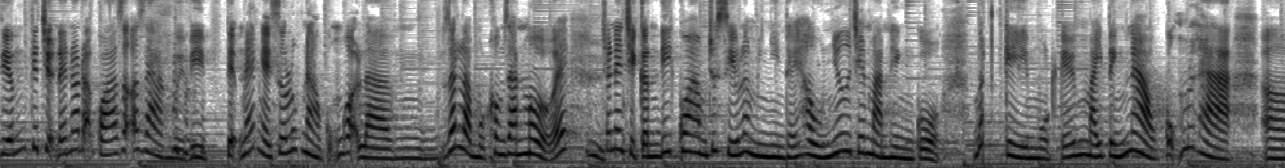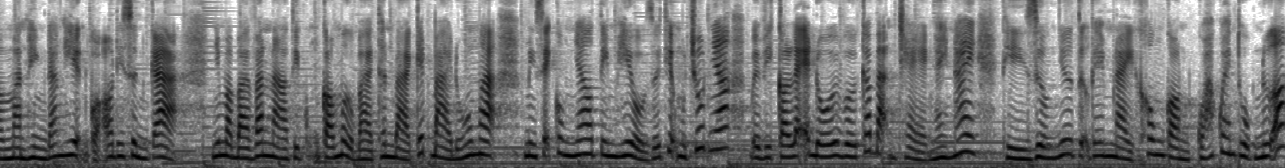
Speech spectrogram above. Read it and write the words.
giếm cái chuyện đấy nó đã quá rõ ràng bởi vì tiệm net ngày xưa lúc nào cũng gọi là rất là một không gian mở ấy. Ừ. Cho nên chỉ cần đi qua một chút xíu là mình nhìn thấy hầu như trên màn hình của bất kỳ một cái máy tính nào cũng là uh, màn hình đang hiện của audition cả. Nhưng mà bài văn nào thì cũng có mở bài thân bài kết bài đúng không ạ? Mình sẽ cùng nhau tìm hiểu giới thiệu một chút nhá. Bởi vì có lẽ đối với các bạn trẻ ngày nay thì dường như tựa game này không còn quá quen thuộc nữa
